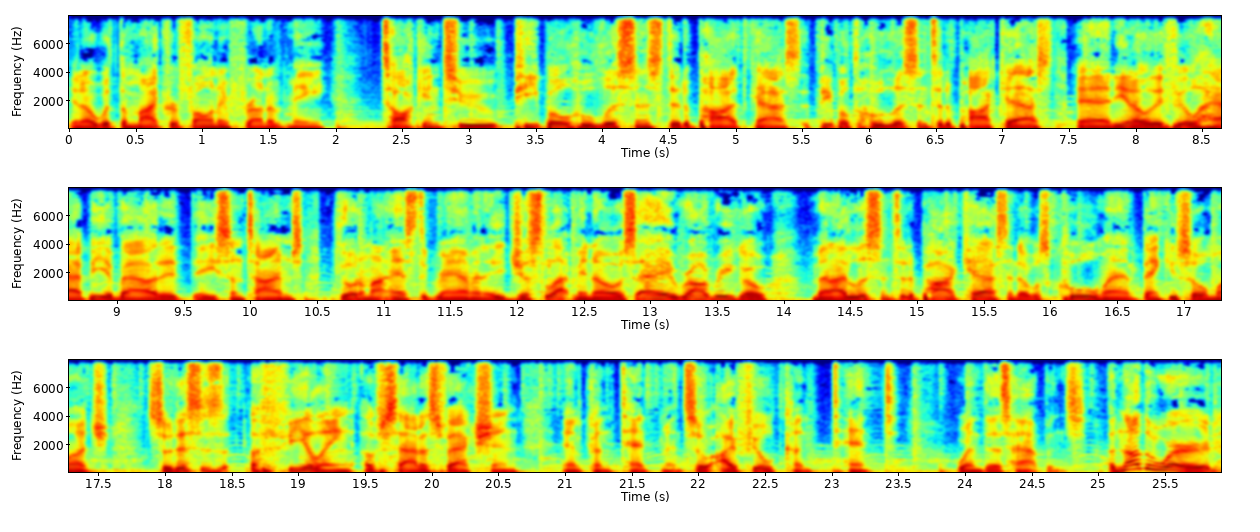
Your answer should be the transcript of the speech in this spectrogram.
you know, with the microphone in front of me, talking to people who listens to the podcast, people who listen to the podcast, and you know they feel happy about it. They sometimes go to my Instagram and they just let me know, say, "Hey, Rodrigo, man, I listened to the podcast and that was cool, man. Thank you so much." So this is a feeling of satisfaction and contentment. So I feel content when this happens. Another word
